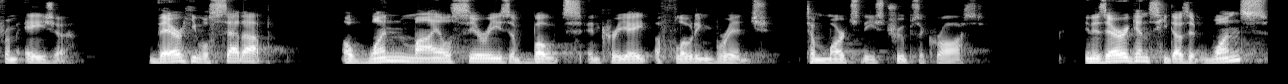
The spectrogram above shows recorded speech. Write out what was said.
from Asia. There he will set up a one mile series of boats and create a floating bridge to march these troops across. In his arrogance, he does it once,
